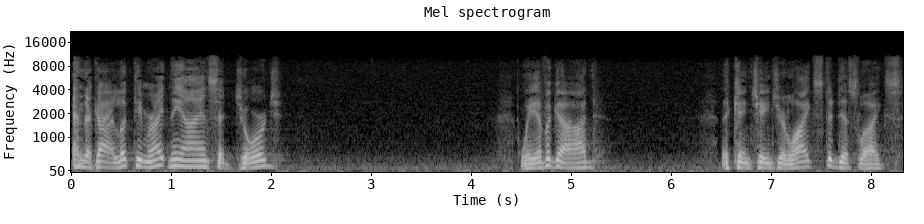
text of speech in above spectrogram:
And the guy looked him right in the eye and said, George, we have a God that can change your likes to dislikes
